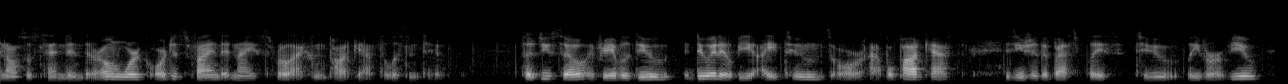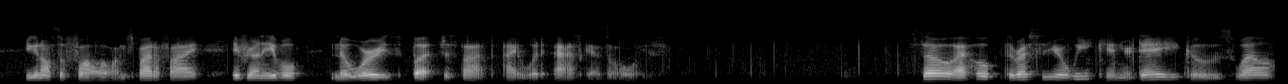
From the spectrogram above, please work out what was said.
and also send in their own work or just find a nice, relaxing podcast to listen to. So do so, if you're able to do do it, it'll be iTunes or Apple Podcasts is usually the best place to leave a review. You can also follow on Spotify. If you're unable, no worries, but just thought I would ask as always. So I hope the rest of your week and your day goes well.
